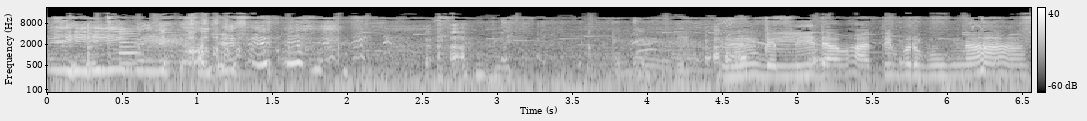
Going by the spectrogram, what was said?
Ih, geli kali sih. Hmm, geli dalam hati berbunga.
